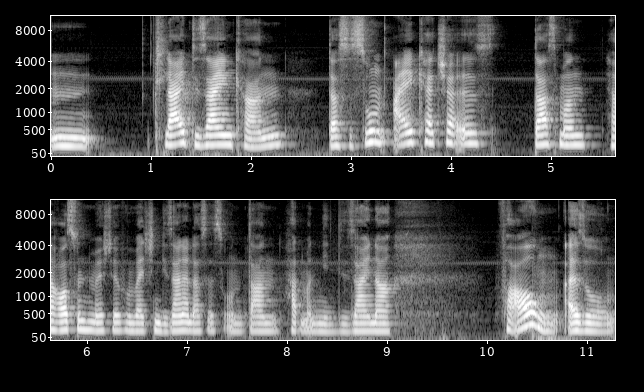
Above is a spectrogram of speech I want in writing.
ein Kleid designen kann, dass es so ein Eyecatcher ist, dass man herausfinden möchte, von welchem Designer das ist und dann hat man den Designer vor Augen. Also,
